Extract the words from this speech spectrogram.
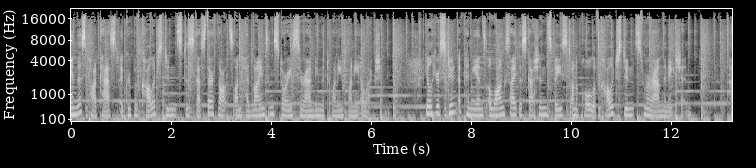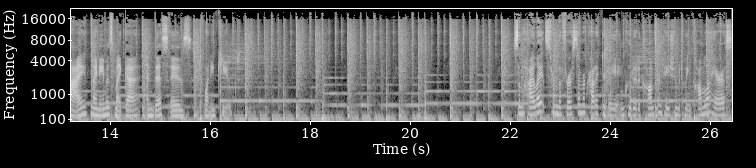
In this podcast, a group of college students discuss their thoughts on headlines and stories surrounding the 2020 election. You'll hear student opinions alongside discussions based on a poll of college students from around the nation. Hi, my name is Micah, and this is 20 Cubed. Some highlights from the first Democratic debate included a confrontation between Kamala Harris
